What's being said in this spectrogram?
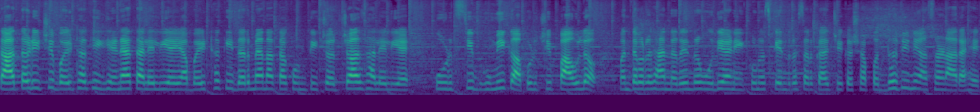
तातडीची बैठक ही घेण्यात आलेली आहे. या बैठकी दरम्यान आता कोणती चर्चा झालेली आहे? पुढची भूमिका पुढची पावलं पंतप्रधान नरेंद्र मोदी आणि एकूणच केंद्र सरकारची कशा पद्धतीने असणार आहेत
